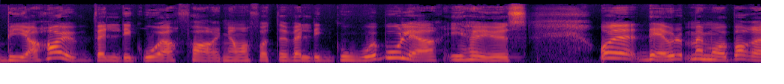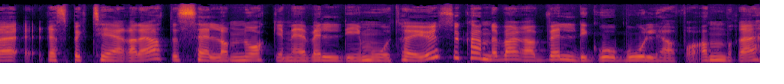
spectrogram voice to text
byer har jo veldig gode erfaringer med å få til veldig gode boliger i høyhus. Og jo, vi må bare respektere det, at selv om noen er veldig imot høyhus, så kan det være veldig gode boliger for andre,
